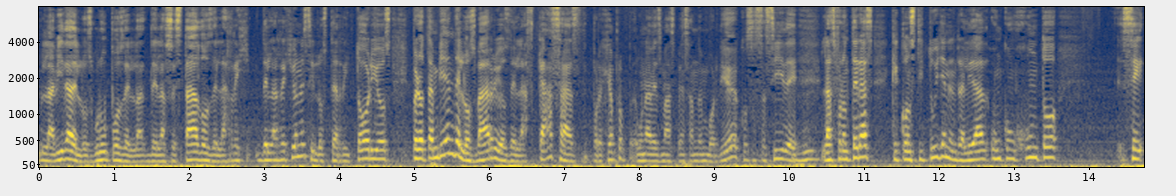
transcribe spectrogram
la vida de los grupos, de, la, de los estados, de las, de las regiones y los territorios, pero también de los barrios, de las casas, por ejemplo, una vez más pensando en Bourdieu, cosas así, de las fronteras que constituyen en realidad un conjunto, se,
